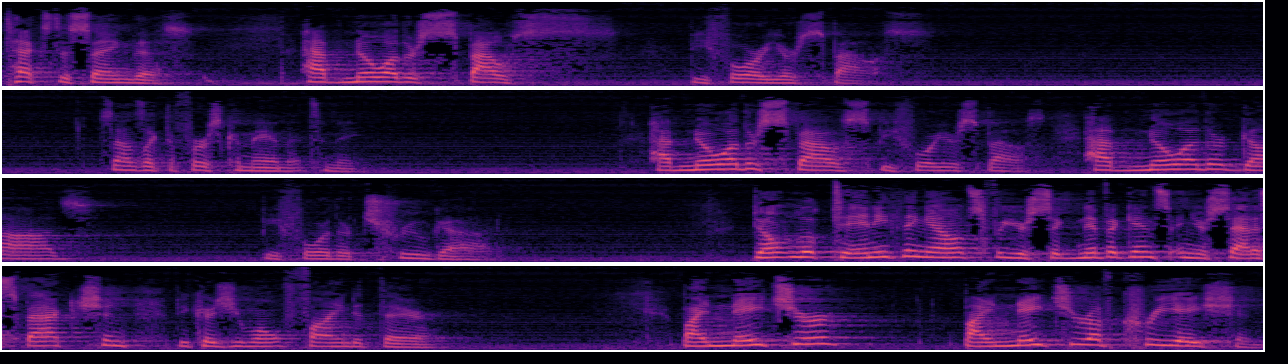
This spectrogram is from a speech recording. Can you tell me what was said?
text is saying this Have no other spouse before your spouse. Sounds like the first commandment to me. Have no other spouse before your spouse. Have no other gods before the true God. Don't look to anything else for your significance and your satisfaction because you won't find it there. By nature, by nature of creation,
